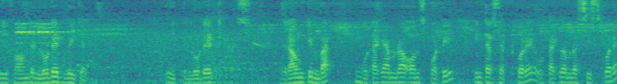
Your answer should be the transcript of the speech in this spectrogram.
we found a loaded vehicle with loaded round timber ওটাকে আমরা অন স্পটে ইন্টারসেপ্ট করে ওটাকে আমরা সিজ করে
